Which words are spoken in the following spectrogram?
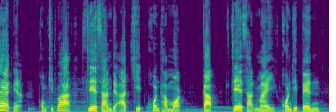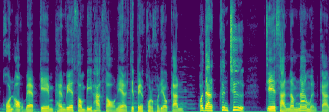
แรกๆเนี่ยผมคิดว่าเจสันเดอะอาร์ตคิดคนทำมอด กับเจสันไมคนที่เป็นคนออกแบบเกมแพนเวสซอมบี้ภาค 2 เนี่ย จะเป็นคนคนเดียวกัน เพราะดันขึ้นชื่อเจสันนำหน้าเหมือนกัน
